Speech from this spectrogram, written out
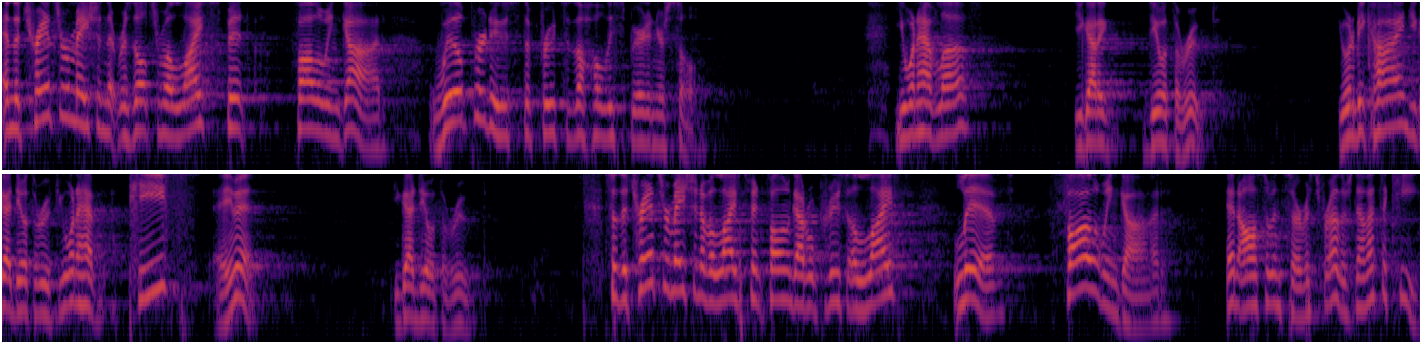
And the transformation that results from a life spent following God will produce the fruits of the Holy Spirit in your soul. You want to have love? You got to deal with the root. You want to be kind? You got to deal with the root. You want to have peace, amen. You got to deal with the root. So the transformation of a life spent following God will produce a life lived following God and also in service for others. Now that's a key.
